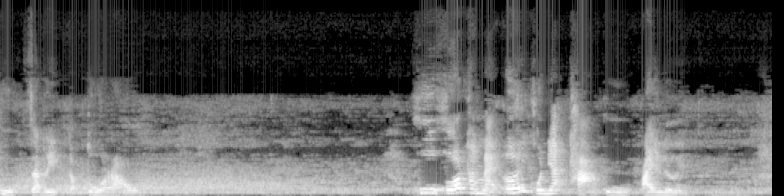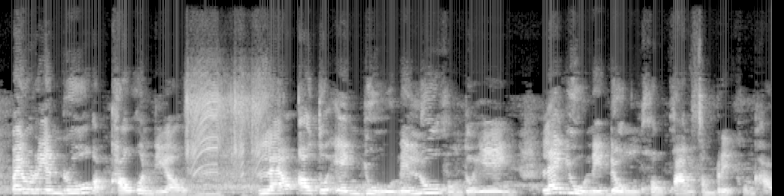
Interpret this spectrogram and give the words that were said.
ถูกจริตกับตัวเราครูโค้ดทางไหน เอ้ย คนเนี้ยทางกูไปเลย ไปเรียนรู้กับเขาคนเดียว แล้วเอาตัวเองอยู่ในลูกของตัวเอง และอยู่ในดงของความสำเร็จของเขา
